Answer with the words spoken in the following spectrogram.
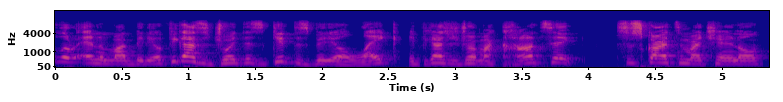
little end of my video. If you guys enjoyed this, give this video a like. If you guys enjoyed my content, subscribe to my channel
